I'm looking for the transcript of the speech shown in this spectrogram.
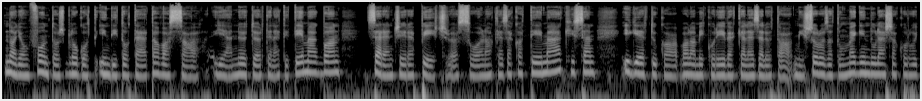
Nagyon fontos blogot indított el tavasszal ilyen nőtörténeti témákban, Szerencsére Pécsről szólnak ezek a témák, hiszen ígértük a valamikor évekkel ezelőtt a mi sorozatunk megindulásakor, hogy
